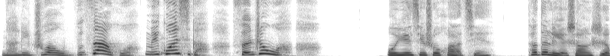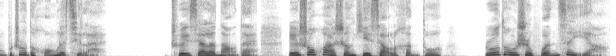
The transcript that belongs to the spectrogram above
南离川，我不在乎，没关系的，反正我……”莫云熙说话间，他的脸上忍不住的红了起来，垂下了脑袋，连说话声也小了很多。如同是蚊子一样。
